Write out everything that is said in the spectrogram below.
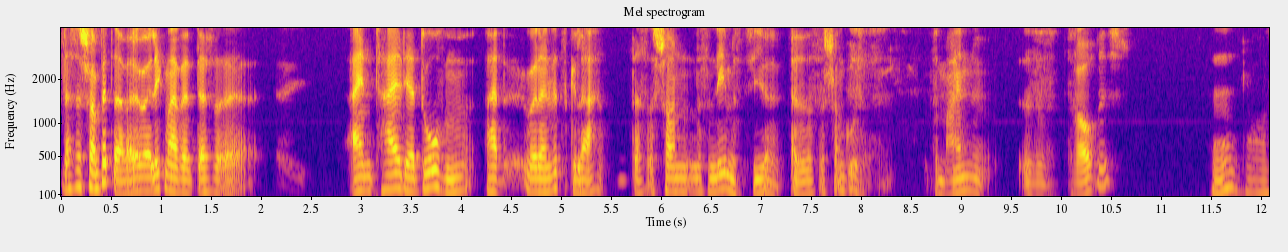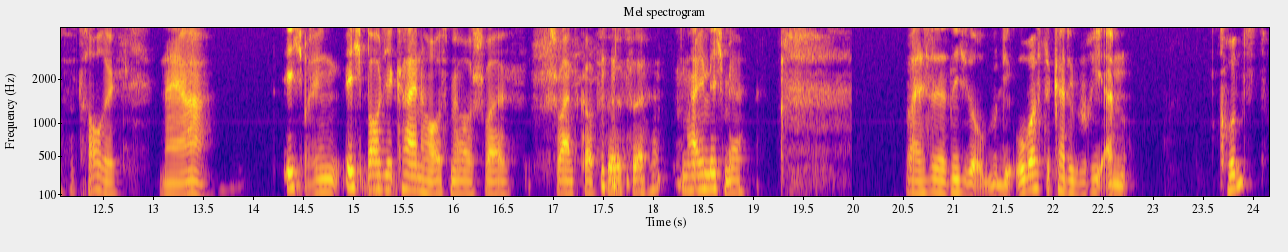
Das ist schon bitter, weil überleg mal, wenn das äh, ein Teil der Doofen hat über deinen Witz gelacht, das ist schon das ist ein Lebensziel. Also das ist schon gut. Zum einen ist es traurig. Hm? Oh, das ist traurig. Naja, Ich, bring. ich baue dir kein Haus mehr aus Schweiß, Schweinskopfsülze. Ich nicht mehr. Weil es ist jetzt nicht so die oberste Kategorie an Kunst,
